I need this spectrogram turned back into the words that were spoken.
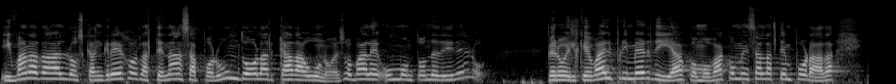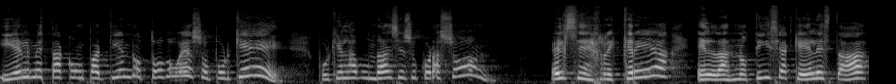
Y van a dar los cangrejos, las tenazas, por un dólar cada uno. Eso vale un montón de dinero. Pero el que va el primer día, como va a comenzar la temporada, y él me está compartiendo todo eso. ¿Por qué? Porque es la abundancia de su corazón. Él se recrea en las noticias que él está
